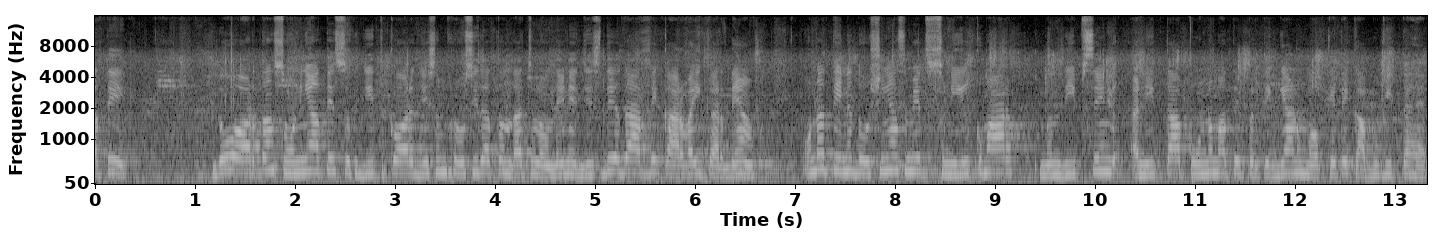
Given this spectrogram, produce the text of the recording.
ਅਤੇ ਦੋ ਔਰਤਾਂ ਸੋਨੀਆ ਅਤੇ ਸੁਖਜੀਤ ਕੌਰ ਜਿਸਮ ਫਰੋਸ਼ੀ ਦਾ ਧੰਦਾ ਚਲਾਉਂਦੇ ਨੇ, ਜਿਸ ਦੇ ਆਧਾਰ ਤੇ ਕਾਰਵਾਈ ਕਰਦਿਆਂ ਉਹਨਾਂ ਤਿੰਨ ਦੋਸ਼ੀਆਂ ਸਮੇਤ ਸੁਨੀਲ ਕੁਮਾਰ, ਮਨਦੀਪ ਸਿੰਘ, ਅਨੀਤਾ, ਪੂਨਮ ਅਤੇ ਪ੍ਰਤੀਗਿਆ ਨੂੰ ਮੌਕੇ ਤੇ ਕਾਬੂ ਕੀਤਾ ਹੈ।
